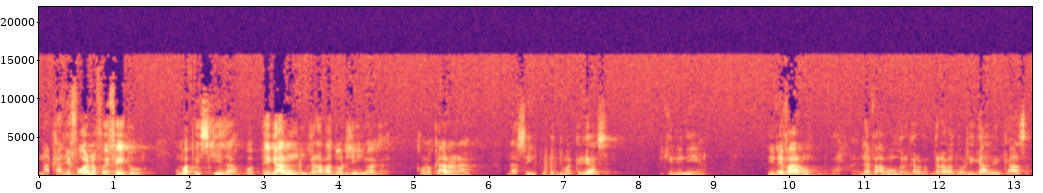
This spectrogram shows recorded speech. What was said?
Na Califórnia foi feita uma pesquisa, pegaram um gravadorzinho, colocaram na, na cintura de uma criança, pequenininha, e levaram, levavam um gravador ligado em casa.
